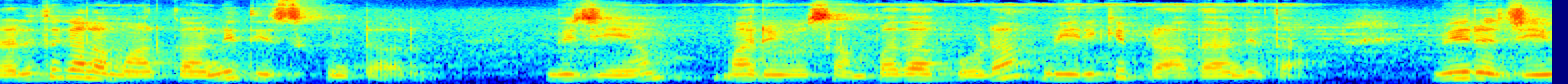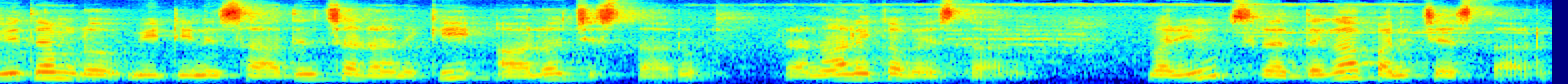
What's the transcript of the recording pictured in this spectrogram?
లలితగల మార్గాన్ని తీసుకుంటారు. విజయం మరియు సంపద కూడా వీరికి ప్రాధాన్యత. వీరు జీవితంలో వీటిని సాధించడానికి ఆలోచిస్తారు ప్రణాళిక వేస్తారు మరియు శ్రద్ధగా పనిచేస్తారు.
